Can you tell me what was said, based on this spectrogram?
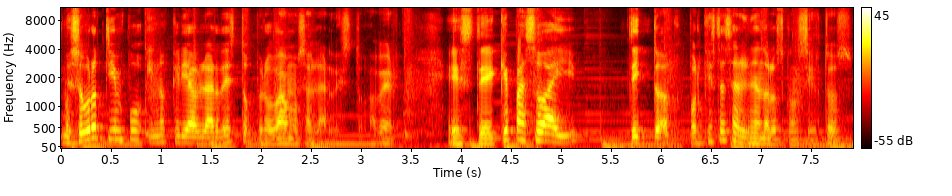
me sobró tiempo y no quería hablar de esto, pero vamos a hablar de esto. A ver, este, ¿qué pasó ahí? TikTok, ¿por qué estás arruinando los conciertos?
